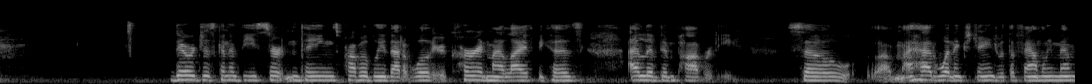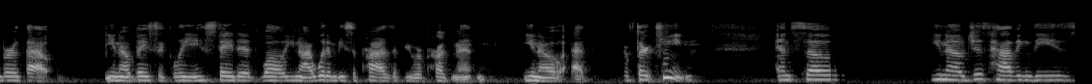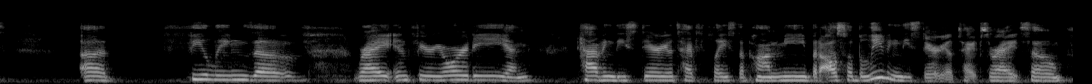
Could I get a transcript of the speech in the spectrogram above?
there were just going to be certain things probably that will occur in my life because I lived in poverty. So um, I had one exchange with a family member that, you know, basically stated, well, you know, I wouldn't be surprised if you were pregnant, you know, at 13. And so you know, just having these uh, feelings of right inferiority and having these stereotypes placed upon me, but also believing these stereotypes, right? So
